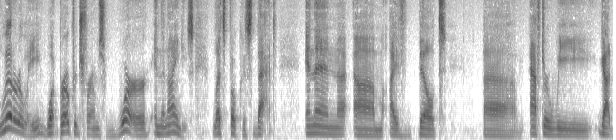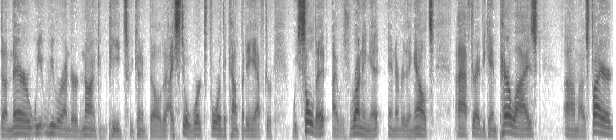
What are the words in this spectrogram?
literally what brokerage firms were in the 90s. Let's focus that. And then um, I've built. Uh, after we got done there, we, we were under non-competes. We couldn't build it. I still worked for the company after we sold it. I was running it and everything else. After I became paralyzed, um, I was fired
